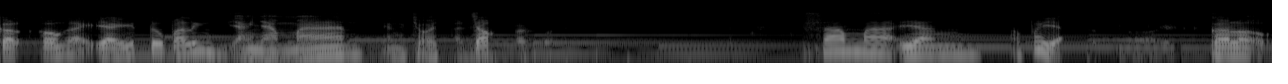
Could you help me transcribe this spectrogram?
kalau kalau nggak ya itu paling yang nyaman yang cocok sama yang apa ya kalau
